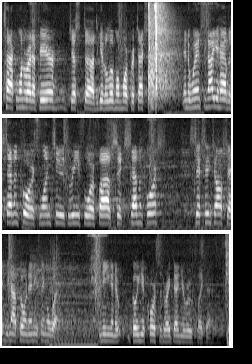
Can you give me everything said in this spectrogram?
tack one right up here just uh, to give it a little bit more protection in the wind. So now you have a seven course, one, two, three, four, five, six, seven course, six inch offset. You're not throwing anything away. And then you're going to go your courses right down your roof like that.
